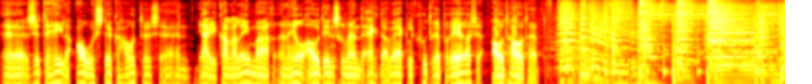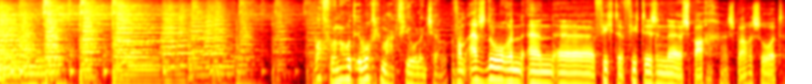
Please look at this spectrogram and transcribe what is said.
uh, zitten hele oude stukken hout tussen. En ja, je kan alleen maar een heel oud instrument echt daadwerkelijk goed repareren als je oud hout hebt. Voor een hout wordt gemaakt, violoncello? Van esdoorn en uh, fichte. Fichte is een uh, spar, een sparrensoort.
